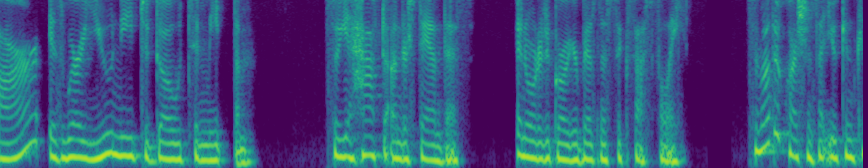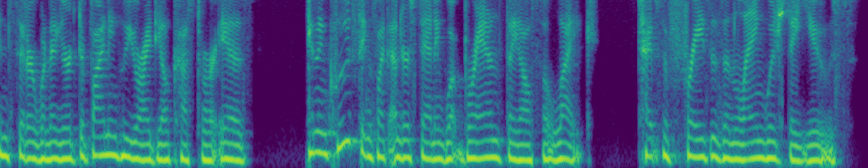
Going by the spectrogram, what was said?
are is where you need to go to meet them. So you have to understand this in order to grow your business successfully. Some other questions that you can consider when you're defining who your ideal customer is can include things like understanding what brands they also like, types of phrases and language they use,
